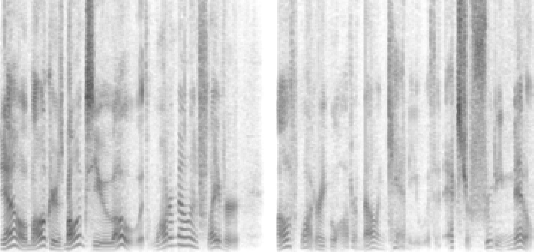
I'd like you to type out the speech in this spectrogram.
Now, Bonkers bonks you, oh, with watermelon flavor. Mouth-watering watermelon candy with an extra fruity middle.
